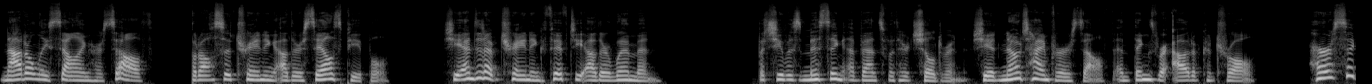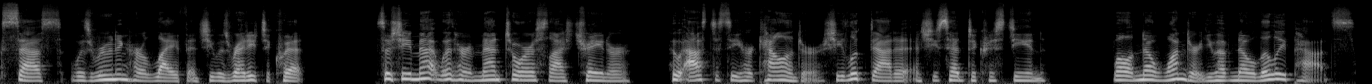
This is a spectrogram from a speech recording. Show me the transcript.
not only selling herself, but also training other salespeople she ended up training 50 other women. But she was missing events with her children. She had no time for herself, and things were out of control. Her success was ruining her life, and she was ready to quit. So she met with her mentor slash trainer, who asked to see her calendar. She looked at it and she said to Christine, Well, no wonder you have no lily pads.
